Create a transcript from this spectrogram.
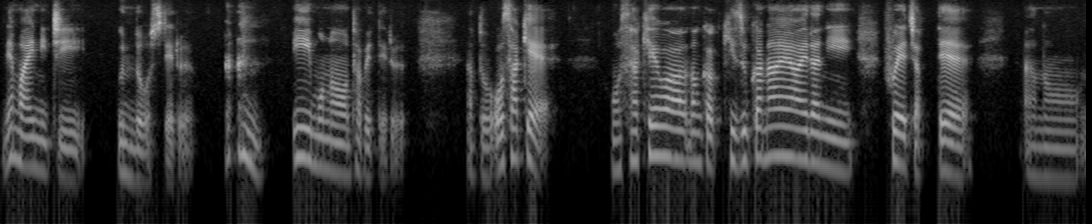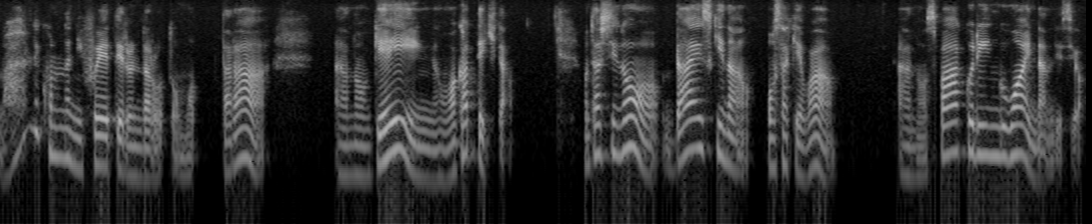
ね、毎日運動してる。いいものを食べてる。あと、お酒。お酒はなんか気づかない間に増えちゃって、あの、なんでこんなに増えてるんだろうと思ったら、あの、原因が分かってきた。私の大好きなお酒は、あの、スパークリングワインなんですよ。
